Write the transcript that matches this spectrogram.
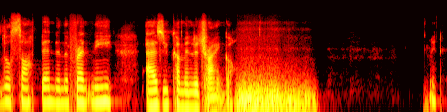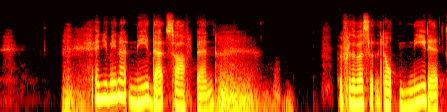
little soft bend in the front knee as you come into triangle. And you may not need that soft bend, but for the of us that don't need it,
